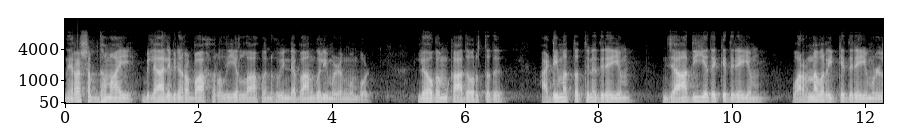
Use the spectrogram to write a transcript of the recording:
നിറശബ്ദമായി ബിലാലിബിൻ റബാഹ് റലിയല്ലാഹുൻഹുവിന്റെ ബാങ്കുലി മുഴങ്ങുമ്പോൾ ലോകം കാതോർത്തത് അടിമത്തത്തിനെതിരെയും ജാതീയതയ്ക്കെതിരെയും വർണവറിക്കെതിരെയുമുള്ള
